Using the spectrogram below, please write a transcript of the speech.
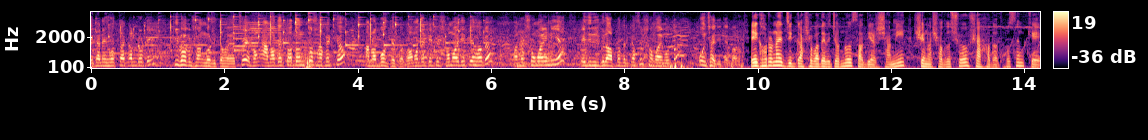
এখানে হত্যাকাণ্ডটি কীভাবে সংঘটিত হয়েছে এবং আমাদের তদন্ত সাপেক্ষেও আমরা বলতে পারব। আমাদেরকে একটু সময় দিতে হবে। আমরা সময় নিয়ে এই জিনিসগুলো আপনাদের কাছে সময় মতো পৌঁছায় দিতে পারব। এই ঘটনায় জিজ্ঞাসাবাদের জন্য সাদিয়ার স্বামী, সেনা সদস্য শাহাদাত হোসেনকে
